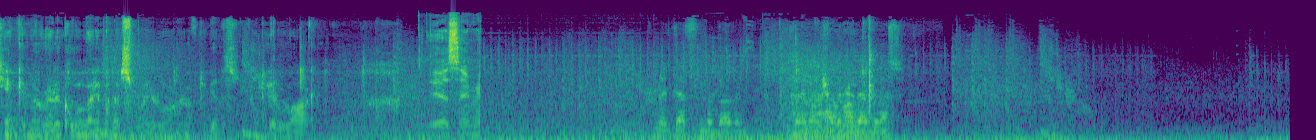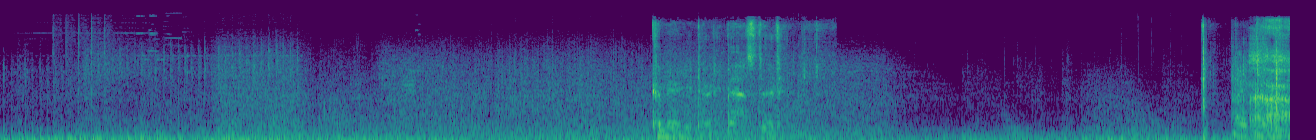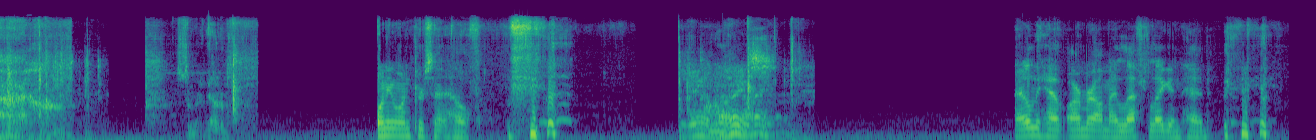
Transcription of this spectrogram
Can't get my reticle to land on that spider long enough to get it, to get it locked. Yeah, same here. I'm gonna death from above him. 'cause I don't have any weapons. Come here, you dirty bastard. Nice. Somebody got him. 21% health. Yeah, nice. I only have armor on my left leg and head.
